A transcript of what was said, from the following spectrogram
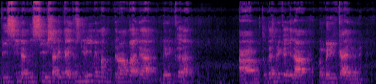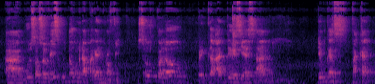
visi dan misi syarikat itu sendiri memang kita nampak dia mereka um, tugas mereka ialah memberikan uh, goods or service untuk mendapatkan profit. So kalau mereka ada CSR dia bukan setakat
